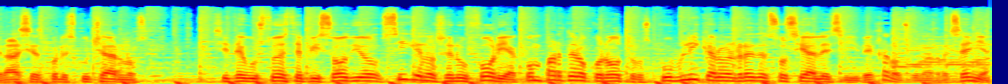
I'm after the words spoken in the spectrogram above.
Gracias por escucharnos. Si te gustó este episodio, síguenos en Euforia, compártelo con otros, públicalo en redes sociales y déjanos una reseña.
